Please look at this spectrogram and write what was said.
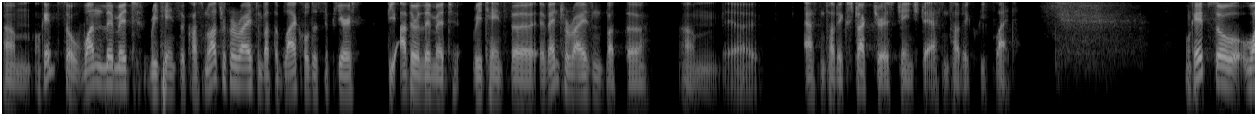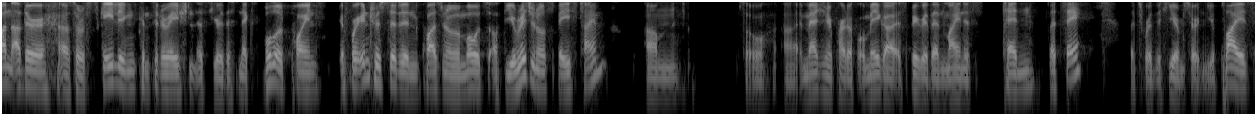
Um, okay, so one limit retains the cosmological horizon, but the black hole disappears. The other limit retains the event horizon, but the um, uh, asymptotic structure is changed to asymptotically flat. Okay, so one other uh, sort of scaling consideration is here this next bullet point. If we're interested in quasi-normal modes of the original space-time, um, so uh, imaginary part of omega is bigger than minus 10, let's say. That's where the theorem certainly applies.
